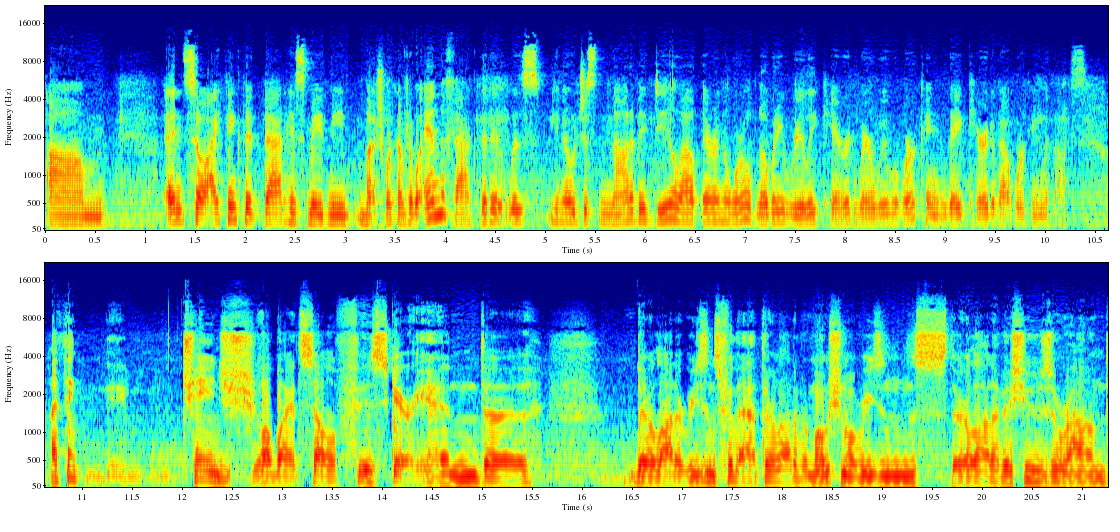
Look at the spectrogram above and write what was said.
Um, and so I think that that has made me much more comfortable. And the fact that it was, you know, just not a big deal out there in the world. Nobody really cared where we were working. They cared about working with us. I think change all by itself is scary, and uh, there are a lot of reasons for that. There are a lot of emotional reasons. There are a lot of issues around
